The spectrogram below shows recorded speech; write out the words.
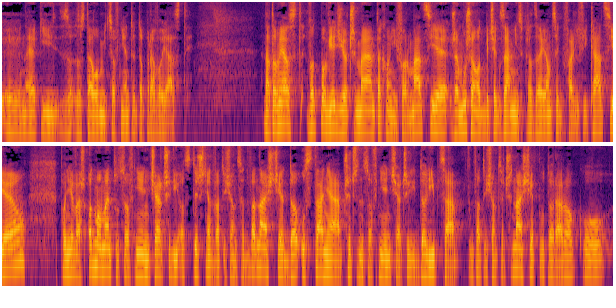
y, na jaki zostało mi cofnięte to prawo jazdy. Natomiast w odpowiedzi otrzymałem taką informację, że muszę odbyć egzamin sprawdzający kwalifikację, ponieważ od momentu cofnięcia, czyli od stycznia 2012 do ustania przyczyn cofnięcia, czyli do lipca 2013, półtora roku,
